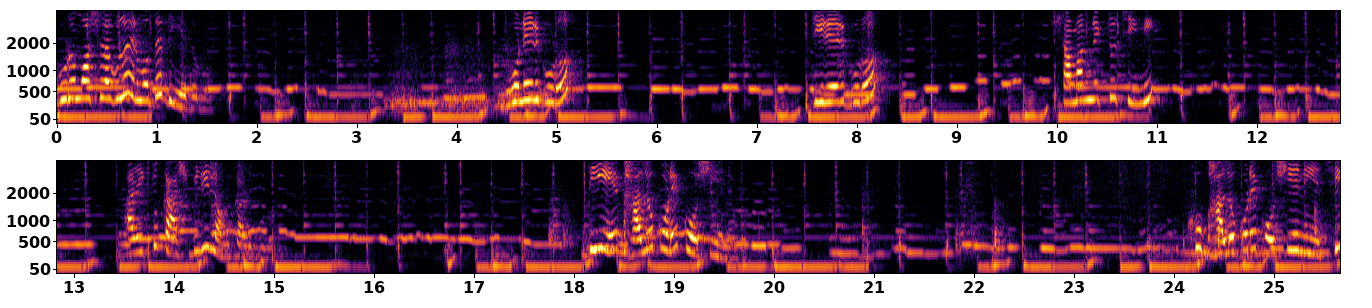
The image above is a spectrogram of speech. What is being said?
গুঁড়ো মশলাগুলো এর মধ্যে দিয়ে দেবো। ধনের গুঁড়ো, জিরের গুঁড়ো, সামান্য একটু চিনি আর একটু কাশ্মীরি লঙ্কার গুঁড়ো। দিয়ে ভালো করে কষিয়ে নেব। ভালো করে কষিয়ে নিয়েছি।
